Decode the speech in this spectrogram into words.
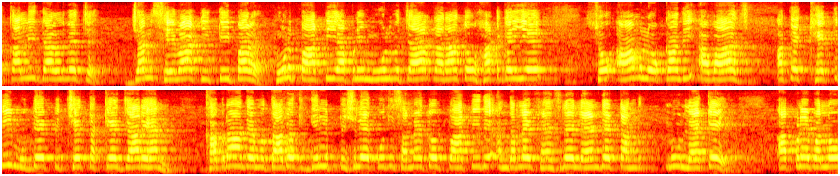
ਅਕਾਲੀ ਦਲ ਵਿੱਚ ਜਨ ਸੇਵਾ ਕੀਤੀ, ਪਰ ਹੁਣ ਪਾਰਟੀ ਆਪਣੀ ਮੂਲ ਵਿਚਾਰਧਾਰਾ ਤੋਂ ਹਟ ਗਈ ਹੈ ਸੋ ਆਮ ਲੋਕਾਂ ਦੀ ਆਵਾਜ਼ ਅਤੇ ਖੇਤਰੀ ਮੁੱਦੇ ਪਿੱਛੇ ਧੱਕੇ ਜਾ ਰਹੇ ਹਨ। ਖਬਰਾਂ ਦੇ ਮੁਤਾਬਕ ਗਿੱਲ ਪਿਛਲੇ ਕੁਝ ਸਮੇਂ ਤੋਂ ਪਾਰਟੀ ਦੇ ਅੰਦਰਲੇ ਫੈਸਲੇ ਲੈਣ ਦੇ ਢੰਗ ਨੂੰ ਲੈ ਕੇ ਆਪਣੇ ਵੱਲੋਂ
